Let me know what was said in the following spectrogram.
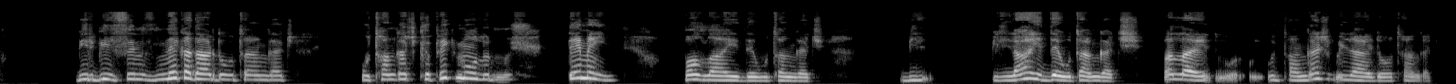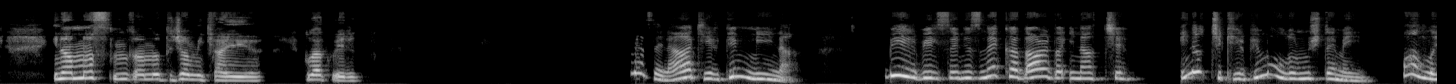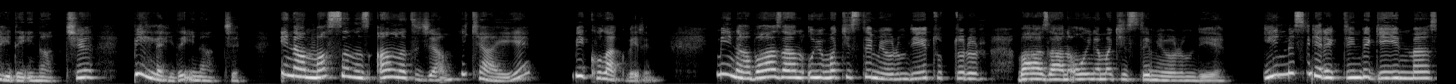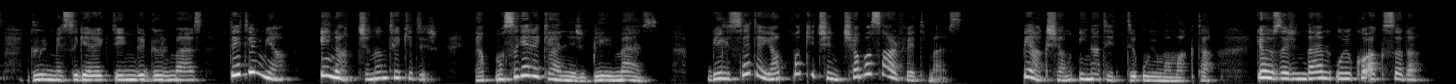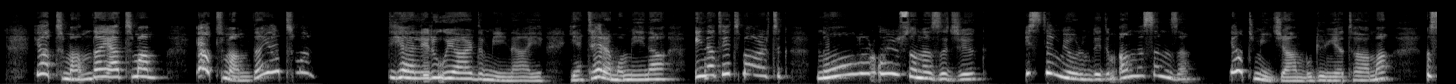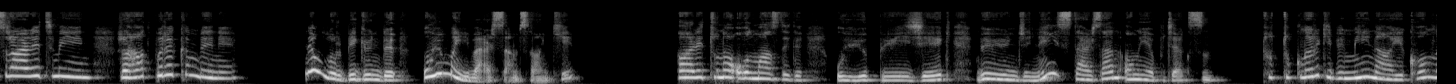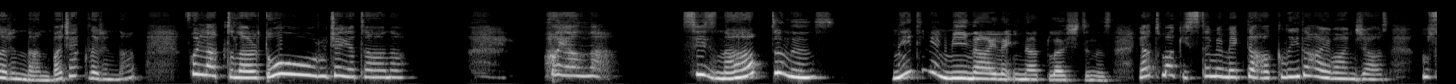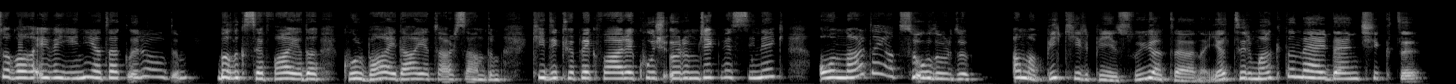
Bir bilseniz ne kadar da utangaç. Utangaç köpek mi olurmuş? Demeyin. Vallahi de utangaç. Bil, billahi de utangaç. Vallahi utangaç, billahi de utangaç. İnanmazsınız anlatacağım hikayeyi. Kulak verin. Mesela kirpim Mina. Bir bilseniz ne kadar da inatçı. İnatçı kirpi mi olurmuş demeyin. Vallahi de inatçı, billahi de inatçı. İnanmazsanız anlatacağım hikayeyi bir kulak verin. Mina bazen uyumak istemiyorum diye tutturur, bazen oynamak istemiyorum diye. Giyinmesi gerektiğinde giyinmez, gülmesi gerektiğinde gülmez. Dedim ya, inatçının tekidir. Yapması gerekenleri bilmez. Bilse de yapmak için çaba sarf etmez. Bir akşam inat etti uyumamakta. Gözlerinden uyku aksa da. Yatmam da yatmam, yatmam da yatmam. Diğerleri uyardı Mina'yı. Yeter ama Mina, inat etme artık. Ne olur uyusan azıcık. İstemiyorum dedim, anlasanıza. Yatmayacağım bugün yatağıma. Israr etmeyin, rahat bırakın beni. Ne olur bir günde uyumayı versem sanki. Fare Tuna olmaz dedi. Uyuyup büyüyecek, büyüyünce ne istersen onu yapacaksın. Tuttukları gibi Mina'yı kollarından, bacaklarından fırlattılar doğruca yatağına. Hay Allah! Siz ne yaptınız? Ne diye Mina ile inatlaştınız? Yatmak istememekte haklıydı hayvancağız. Bu sabah eve yeni yatakları aldım. Balık Sefa ya da kurbağa Eda yatar sandım. Kedi, köpek, fare, kuş, örümcek ve sinek onlar da yatsı olurdu. Ama bir kirpiyi su yatağına yatırmak da nereden çıktı?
